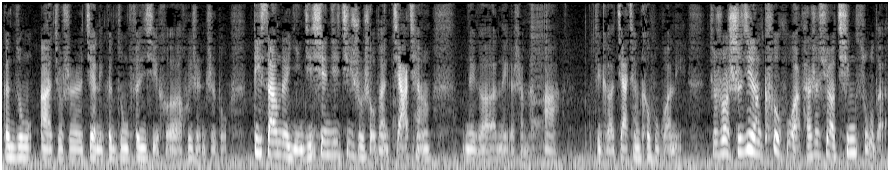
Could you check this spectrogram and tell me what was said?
跟踪啊，就是建立跟踪分析和会审制度。第三呢，引进先进技术手段，加强那个那个什么啊，这个加强客户管理。就是说，实际上客户啊，他是需要倾诉的，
